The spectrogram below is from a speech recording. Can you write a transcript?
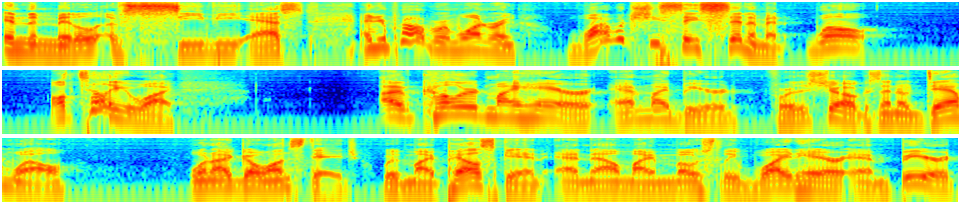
in the middle of CVS? And you're probably wondering, why would she say cinnamon? Well, I'll tell you why. I've colored my hair and my beard for the show because I know damn well when I go on stage with my pale skin and now my mostly white hair and beard,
